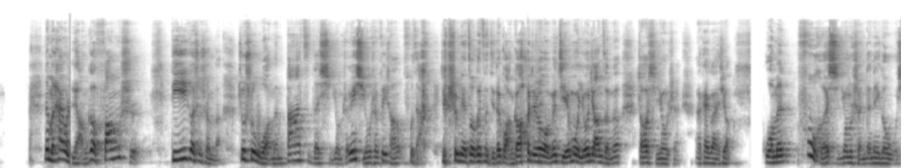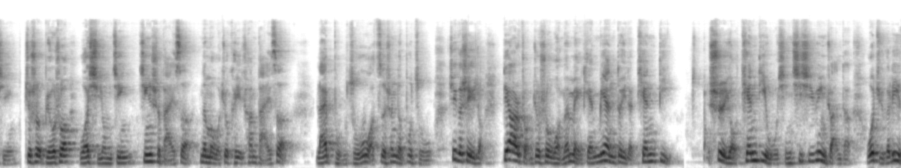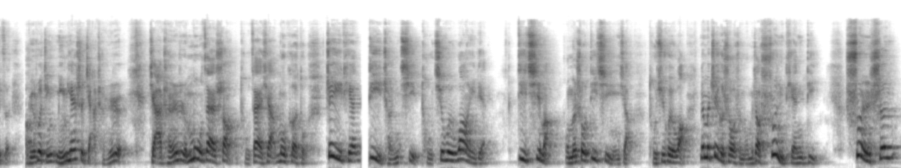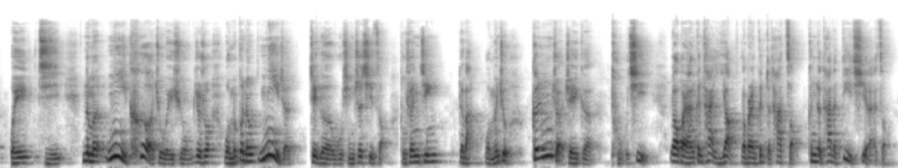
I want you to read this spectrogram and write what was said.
那么它有两个方式，第一个是什么？就是我们八字的喜用神，因为喜用神非常复杂，就顺便做个自己的广告，就是我们节目有讲怎么找喜用神啊，开个玩笑。我们复合喜用神的那个五行，就是比如说我喜用金，金是白色，那么我就可以穿白色来补足我自身的不足，这个是一种。第二种就是我们每天面对的天地是有天地五行气息运转的。我举个例子，比如说今明天是甲辰日，甲辰日木在上，土在下，木克土，这一天地成气，土气会旺一点，地气嘛，我们受地气影响，土气会旺。那么这个时候什么？我们叫顺天地，顺生。为吉，那么逆克就为凶，就是说我们不能逆着这个五行之气走，土生金，对吧？我们就跟着这个土气，要不然跟他一样，要不然跟着他走，跟着他的地气来走。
